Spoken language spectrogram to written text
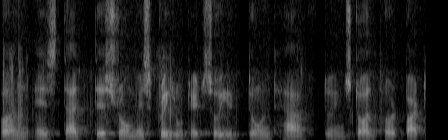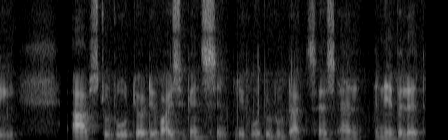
One is that this rom is pre-rooted so you don't have to install third-party apps to root your device. You can simply go to root access and enable it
